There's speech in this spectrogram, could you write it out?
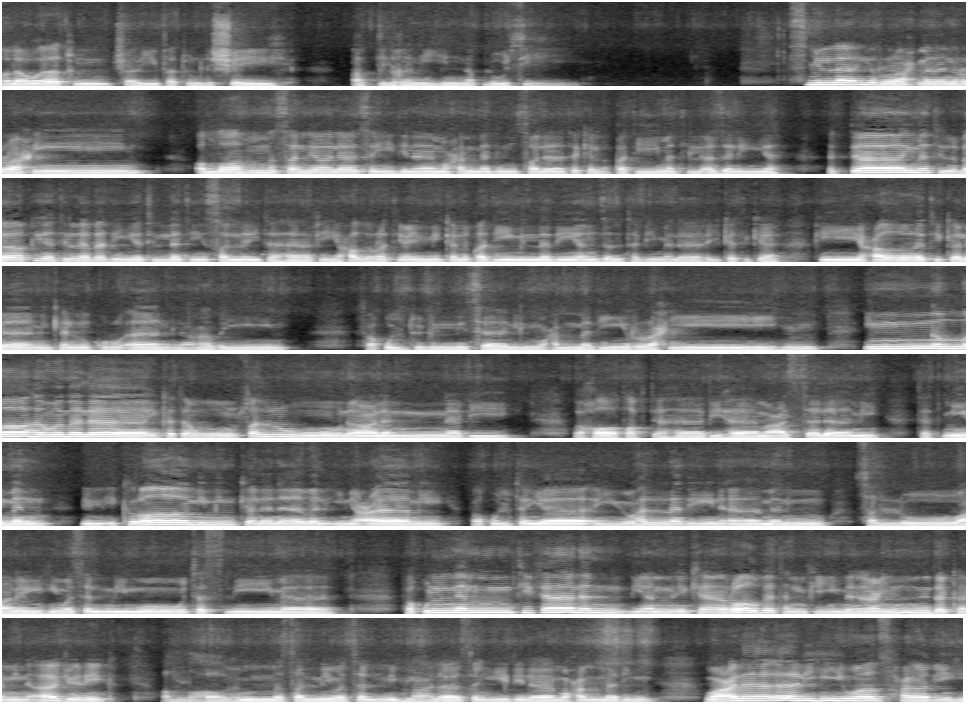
صلوات شريفة للشيخ عبد الغني النبلوسي. بسم الله الرحمن الرحيم. اللهم صل على سيدنا محمد صلاتك القديمة الأزلية الدائمة الباقية الأبدية التي صليتها في حضرة علمك القديم الذي أنزلت بملائكتك في حضرة كلامك القرآن العظيم. فقلت باللسان المحمدي الرحيم إن الله وملائكته يصلون على النبي وخاطبتها بها مع السلام تتميما للإكرام منك لنا والإنعام. فقلت يا أيها الذين آمنوا صلوا عليه وسلموا تسليما. فقلنا امتثالا لأمرك رغبة فيما عندك من أجرك. اللهم صل وسلم على سيدنا محمد وعلى آله وأصحابه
